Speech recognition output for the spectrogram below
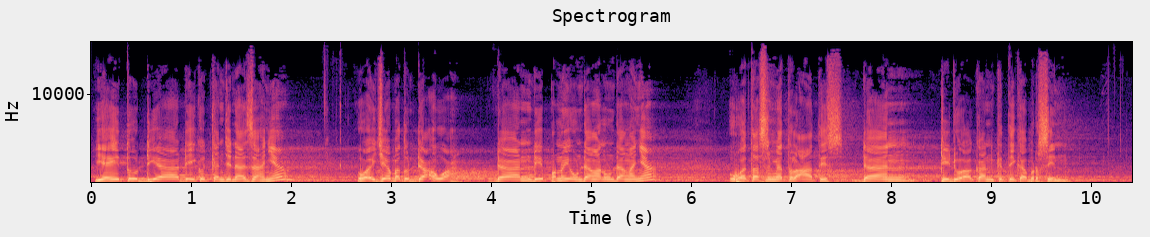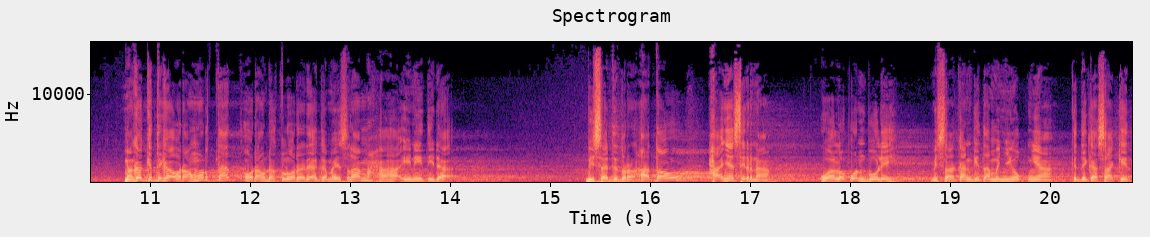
yaitu dia diikutkan jenazahnya wa ijabatu dakwah dan dipenuhi undangan-undangannya wa tasmiyatul atis dan didoakan ketika bersin maka ketika orang murtad orang sudah keluar dari agama Islam hak ini tidak bisa diterang atau hanya sirna walaupun boleh misalkan kita menjenguknya ketika sakit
